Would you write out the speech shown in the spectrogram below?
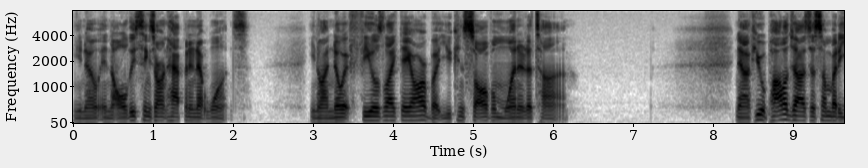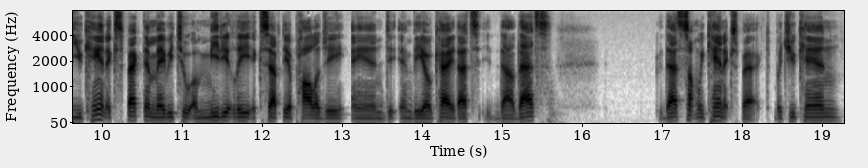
You know, and all these things aren't happening at once. You know, I know it feels like they are, but you can solve them one at a time. Now, if you apologize to somebody, you can't expect them maybe to immediately accept the apology and and be okay. That's now that's that's something we can't expect. But you can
